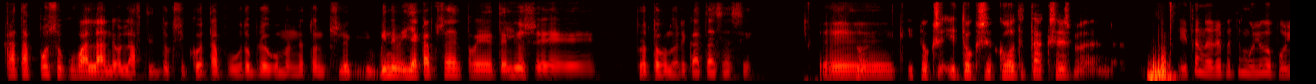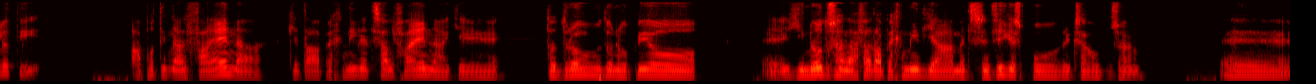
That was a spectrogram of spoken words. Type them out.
κατά πόσο κουβαλάνε όλη αυτή την τοξικότητα που τον προηγούμενο ετών; Είναι για κάποιους ε, τελείως ε, πρωτόγνωρη κατάσταση. Ε, η, η τοξικότητα, ξέρεις, ήταν ρε παιδί μου λίγο πολύ ότι από την Α1 και τα παιχνίδια της Α1 και τον τρόπο με τον οποίο ε, γινόντουσαν αυτά τα παιχνίδια με τις συνθήκες που διεξαγόντουσαν ε,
